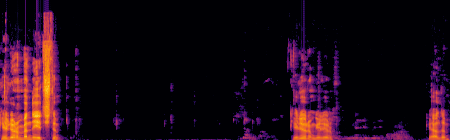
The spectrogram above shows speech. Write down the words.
Geliyorum ben de yetiştim. Geliyorum geliyorum. Geldim.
